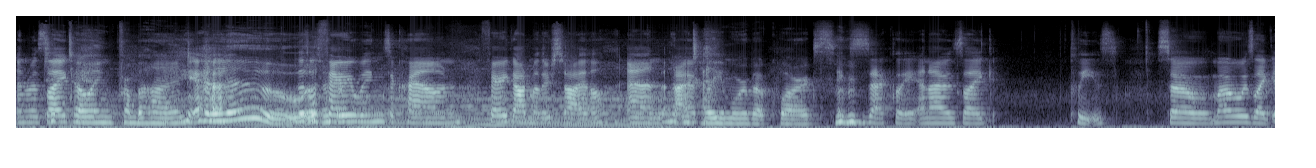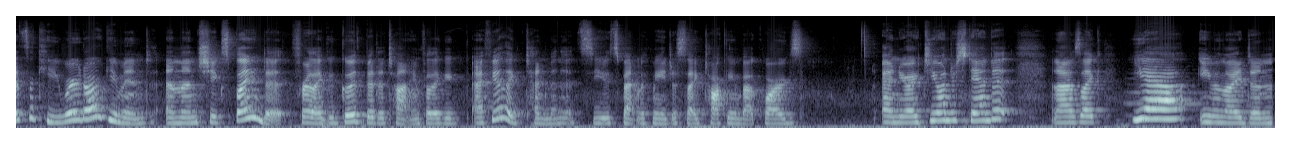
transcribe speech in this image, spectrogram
and was like, Tiptoeing from behind. Yeah. Hello. "Little fairy wings, a crown, fairy godmother style," and Let I me tell you more about quarks. exactly, and I was like, "Please." So Mo was like, "It's a keyword argument," and then she explained it for like a good bit of time, for like a, I feel like ten minutes you spent with me just like talking about quarks. and you're like, "Do you understand it?" And I was like, "Yeah," even though I didn't.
